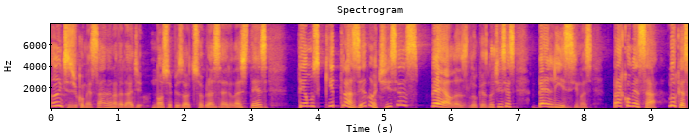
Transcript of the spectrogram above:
Antes de começar, né, na verdade, nosso episódio sobre a série Last Dance, temos que trazer notícias belas, Lucas, notícias belíssimas. Para começar, Lucas,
